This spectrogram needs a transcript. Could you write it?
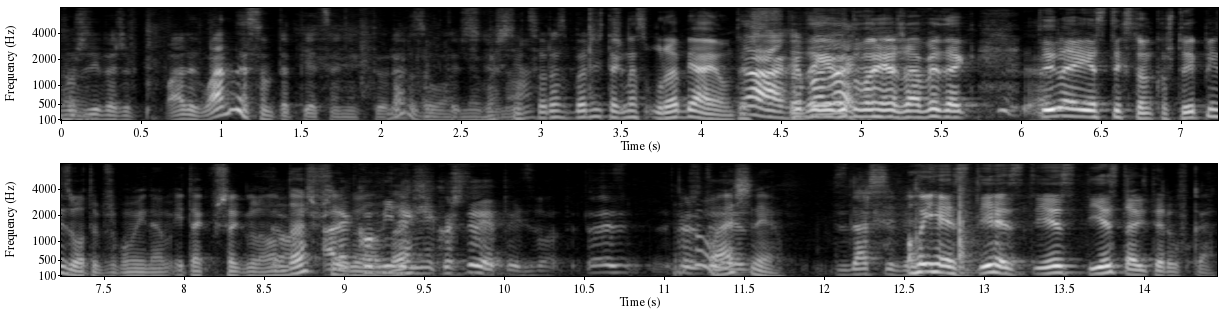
Możliwe, że. Ale ładne są te piece niektóre. Bardzo ładne. Właśnie no. coraz bardziej tak nas urabiają. Też Tak, chyba tak. gotowania żaby, tak tyle jest tych stron, kosztuje 5 zł, przypominam. I tak przeglądasz, No, ale kominek przeglądasz. nie kosztuje 5 zł. To jest. Kosztuje No właśnie. Znacznie O jest, jest, jest, jest ta literówka.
